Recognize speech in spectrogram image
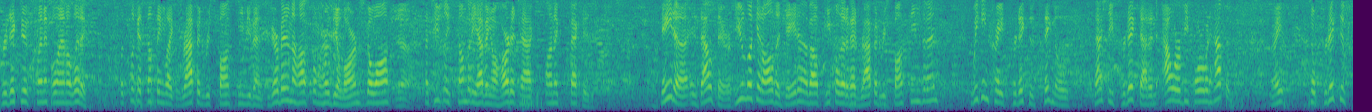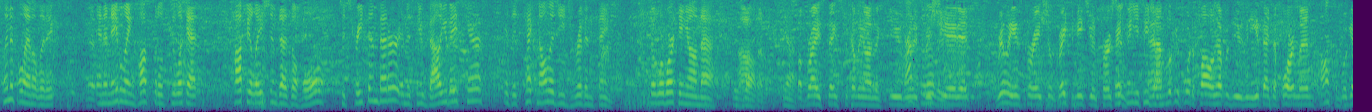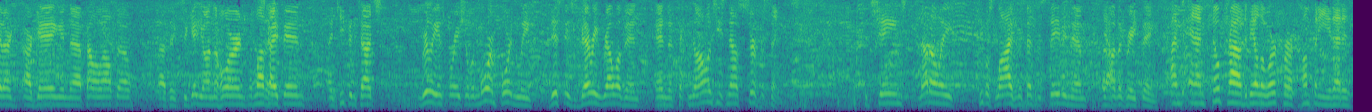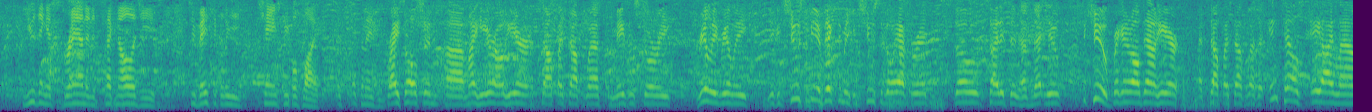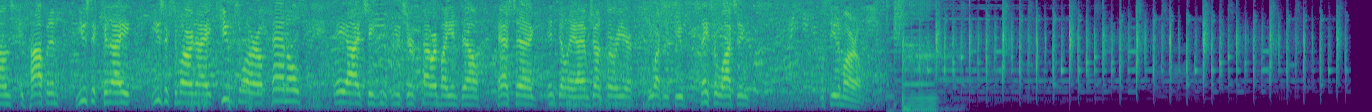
Predictive clinical analytics. Let's look at something like rapid response team events. Have you ever been in the hospital and heard the alarms go off? Yeah. That's usually somebody having a heart attack unexpected. Data is out there. If you look at all the data about people that have had rapid response teams events, we can create predictive signals to actually predict that an hour before it would happen, right? So predictive clinical analytics and enabling hospitals to look at populations as a whole to treat them better in this new value-based care is a technology-driven thing. So we're working on that as awesome. well. Yeah. Well, Bryce, thanks for coming on the Cube. Really Absolutely. appreciate it. Really inspirational. Great to meet you in person. Great to meet you too, And John. I'm looking forward to following up with you when you get back to Portland. Awesome. We'll get our, our gang in uh, Palo Alto uh, to, to get you on the horn. Love it. Skype in and keep in touch. Really inspirational, but more importantly, this is very relevant, and the technology is now surfacing to change not only people's lives in the sense of saving them, Yeah. other great things. I'm, and I'm so proud to be able to work for a company that is using its brand and its technology to basically change people's lives. It's, it's amazing. Bryce Olson, uh, my hero here at South by Southwest, amazing story. Really, really, you can choose to be a victim or you can choose to go after it. So excited to have met you. It's theCUBE, breaking it all down here at South by Southwest at Intel's AI Lounge. It's happening. Music tonight, music tomorrow night, CUBE tomorrow, panels, AI changing the future, powered by Intel. Hashtag Intel AI. I'm John Furrier. You're watching theCUBE. Thanks for watching. We'll see you tomorrow.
